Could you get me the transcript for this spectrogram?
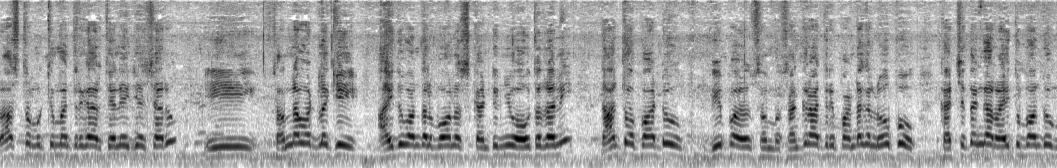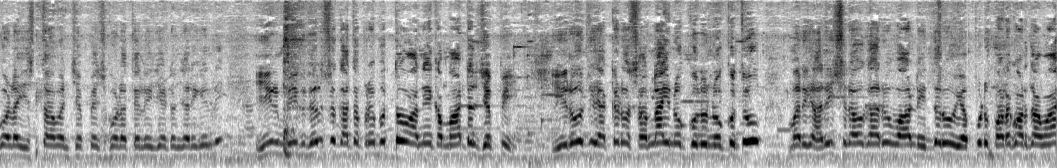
రాష్ట్ర ముఖ్యమంత్రి గారు తెలియజేశారు ఈ సన్నవడ్లకి ఐదు వందల బోనస్ కంటిన్యూ అవుతుందని. దాంతోపాటు దీప సం- సంక్రాంతి పండగ లోపు ఖచ్చితంగా రైతు బంధు కూడా ఇస్తామని చెప్పేసి కూడా తెలియజేయడం జరిగింది. ఈ మీకు తెలుసు గత ప్రభుత్వం అనేక మాటలు చెప్పి ఈ రోజు ఎక్కడో సన్నాయి నొక్కులు నొక్కుతూ మరి హరీష్ రావు గారు వాళ్ళు ఇద్దరు ఎప్పుడు పడగొడదామా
